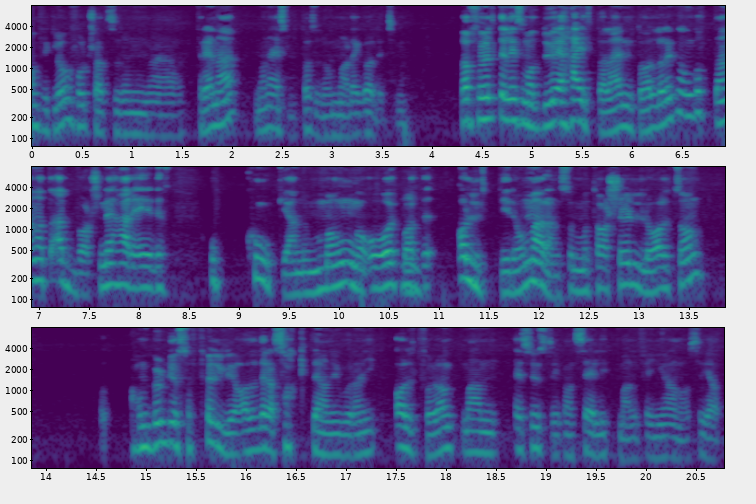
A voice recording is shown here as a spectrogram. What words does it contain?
Han fikk lov å fortsette som uh, trener, men jeg slutta som dommer. Det gadd ikke mer. Da følte jeg liksom at du er helt alene til alle. Det kan godt hende at Edvardsen det her er det oppkok gjennom mange år på at det er alltid dommeren som må ta skyld og alt sånn. Han burde jo selvfølgelig aldri ha sagt det han gjorde. Han gikk altfor langt. Men jeg syns vi kan se litt mellom fingrene og si at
